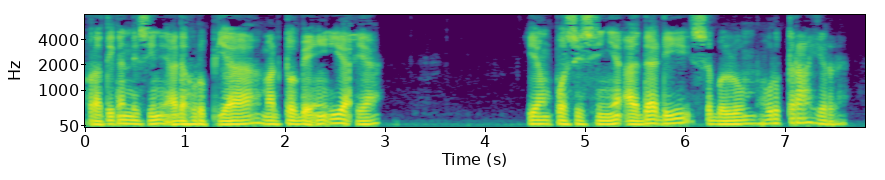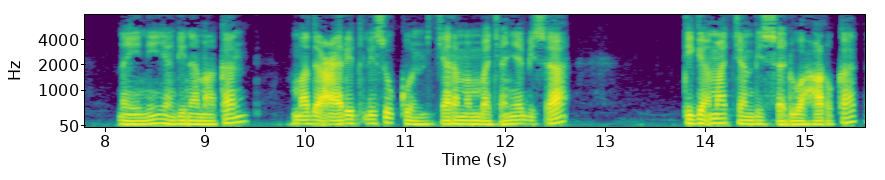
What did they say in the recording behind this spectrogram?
Perhatikan di sini ada huruf ya, martobe'iyya ya yang posisinya ada di sebelum huruf terakhir. Nah ini yang dinamakan mada arid li sukun. Cara membacanya bisa tiga macam, bisa dua harokat,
